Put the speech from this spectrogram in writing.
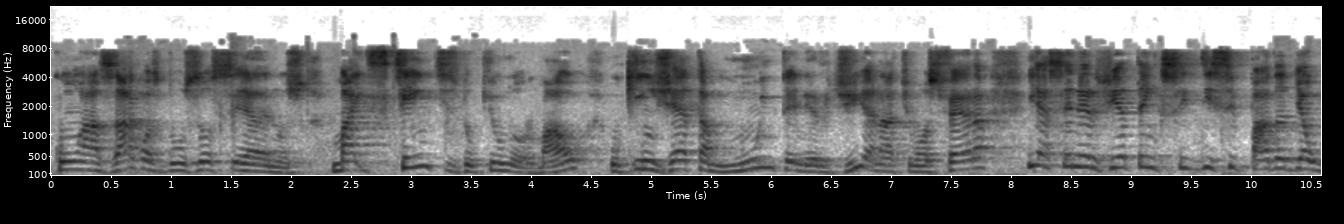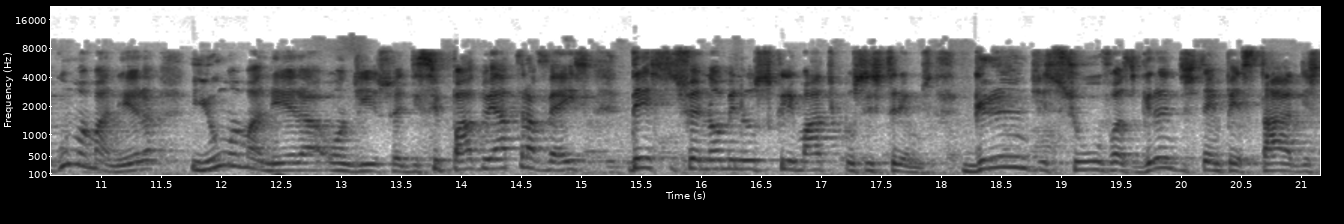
com as águas dos oceanos mais quentes do que o normal, o que injeta muita energia na atmosfera, e essa energia tem que ser dissipada de alguma maneira, e uma maneira onde isso é dissipado é através desses fenômenos climáticos extremos, grandes chuvas, grandes tempestades,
